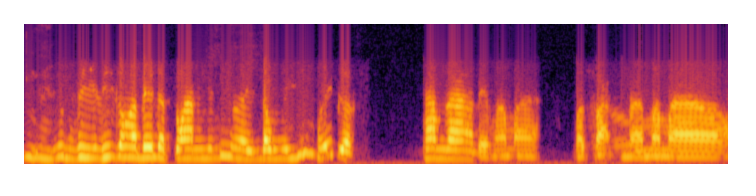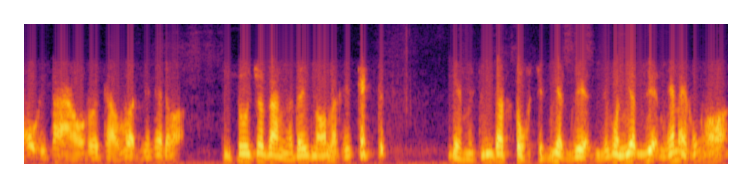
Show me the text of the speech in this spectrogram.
Vâng. nhưng vì lý do đây là toàn những người đồng ý mới được tham gia để mà mà mà soạn mà mà, mà hội thảo rồi thảo luận những cái đó thì tôi cho rằng ở đây nó là cái cách thức để mà chúng ta tổ chức nhận diện chứ còn nhận diện cái này không khó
